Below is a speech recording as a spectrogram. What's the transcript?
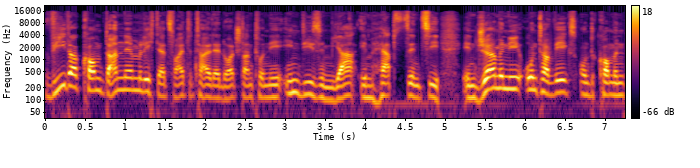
wiederkommt, dann nämlich der zweite Teil der Deutschland-Tournee in diesem Jahr. Im Herbst sind sie in Germany unterwegs und kommen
